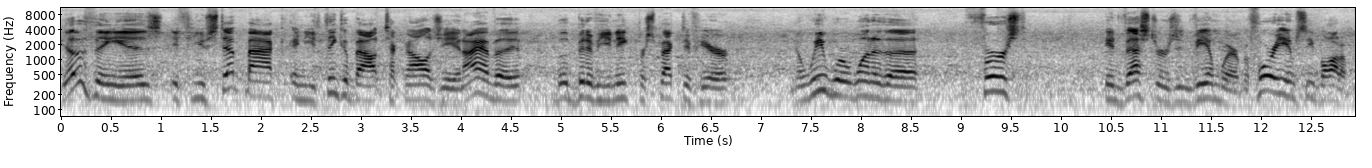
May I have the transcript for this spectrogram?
The other thing is, if you step back and you think about technology, and I have a little bit of a unique perspective here, you know, we were one of the first investors in VMware before EMC bought them.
